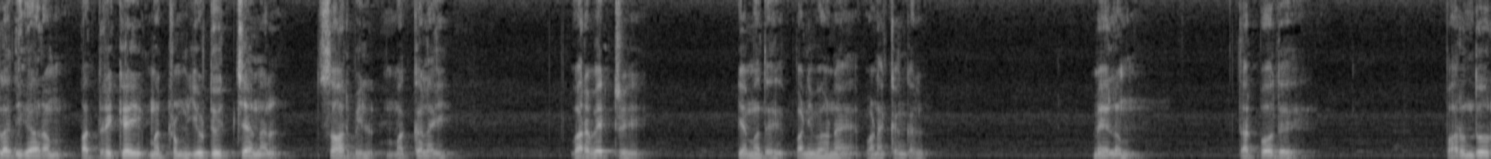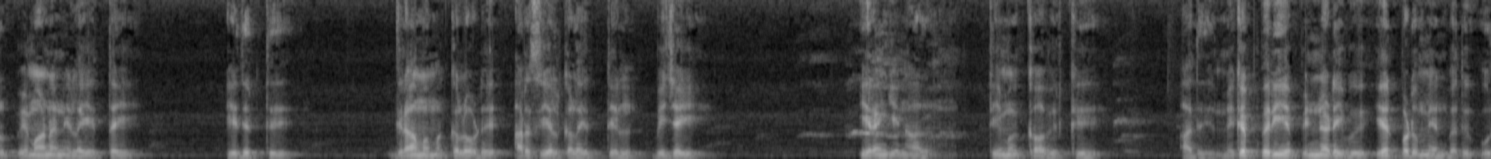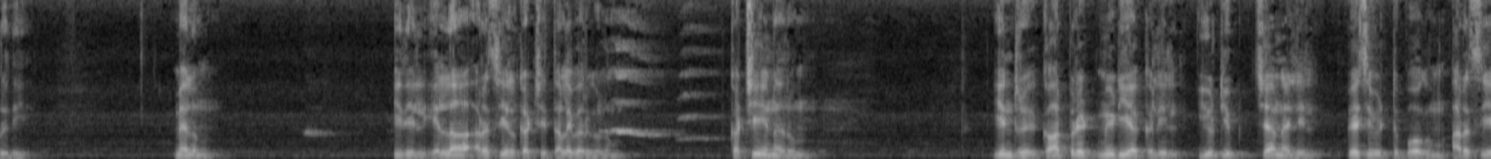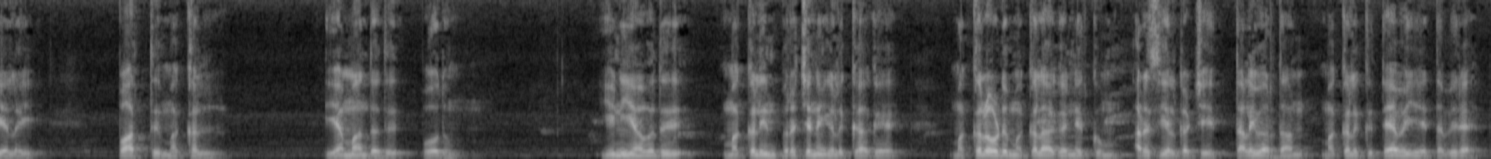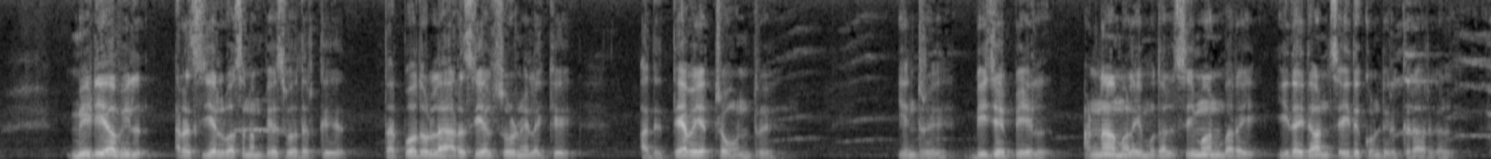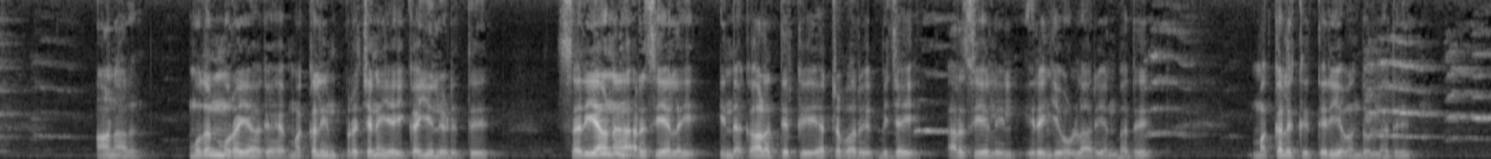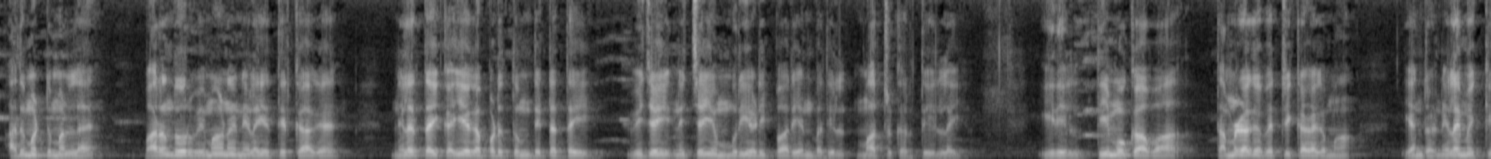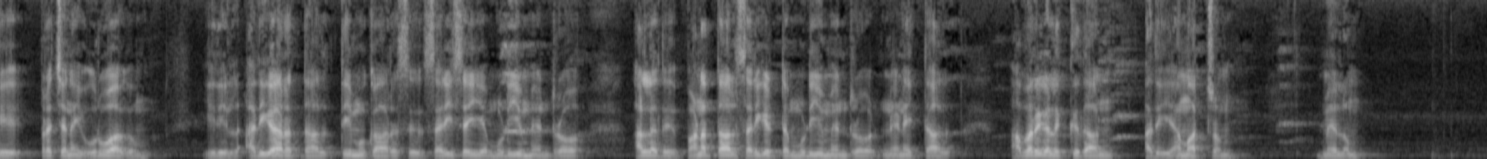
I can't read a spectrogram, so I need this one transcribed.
மக்கள் அதிகாரம் பத்திரிகை மற்றும் யூடியூப் சேனல் சார்பில் மக்களை வரவேற்று எமது பணிவான வணக்கங்கள். மேலும் தற்போது பருந்தூர் விமான நிலையத்தை எதிர்த்து கிராம மக்களோடு அரசியல் களத்தில் விஜய் இறங்கினால் திமுகவிற்கு அது மிகப்பெரிய பின்னடைவு ஏற்படும் என்பது உறுதி. மேலும் இதில் எல்லா அரசியல் கட்சி தலைவர்களும் கட்சியினரும் இன்று கார்ப்பரேட் மீடியாக்களில் யூடியூப் சேனலில் பேசிவிட்டு போகும் அரசியலை பார்த்து மக்கள் ஏமாந்தது போதும். இனியாவது மக்களின் பிரச்சனைகளுக்காக மக்களோடு மக்களாக நிற்கும் அரசியல் கட்சி தலைவர்தான் மக்களுக்கு தேவையே தவிர மீடியாவில் அரசியல் வசனம் பேசுவதற்கு தற்போதுள்ள அரசியல் சூழ்நிலைக்கு அது தேவையற்ற ஒன்று. இன்று பிஜேபியில் அண்ணாமலை முதல் சீமான் வரை இதைதான் செய்து கொண்டிருக்கிறார்கள். ஆனால் முதன்முறையாக மக்களின் பிரச்சனையை கையில் எடுத்து சரியான அரசியலை இந்த காலத்திற்கு ஏற்றவாறு விஜய் அரசியலில் இறங்கியுள்ளார் என்பது மக்களுக்கு தெரிய வந்துள்ளது. அது மட்டுமல்ல பரந்தூர் விமான நிலையத்திற்காக நிலத்தை கையகப்படுத்தும் திட்டத்தை விஜய் நிச்சயம் முறியடிப்பார் என்பதில் மாற்று கருத்து இல்லை. இதில் திமுகவா தமிழக வெற்றிக் கழகமா என்ற நிலைமைக்கு பிரச்சனை உருவாகும். இதில் அதிகாரத்தால் திமுக அரசு சரி செய்ய முடியும் என்றோ அல்லது பணத்தால் சரிகட்ட முடியும் என்றோ நினைத்தால் அவர்களுக்கு தான் அது ஏமாற்றம். மேலும்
